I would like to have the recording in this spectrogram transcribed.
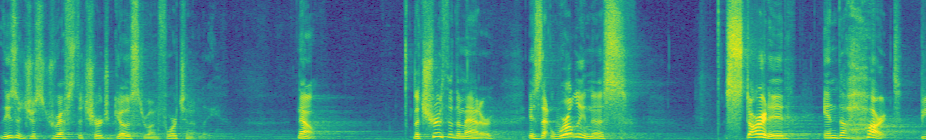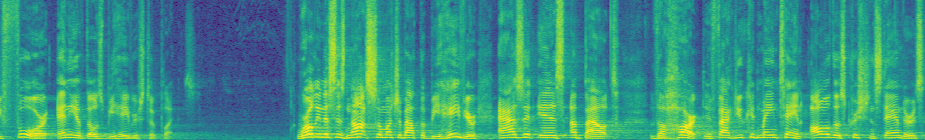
these are just drifts the church goes through, unfortunately. Now, the truth of the matter is that worldliness started in the heart before any of those behaviors took place. Worldliness is not so much about the behavior as it is about the heart. In fact, you could maintain all those Christian standards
